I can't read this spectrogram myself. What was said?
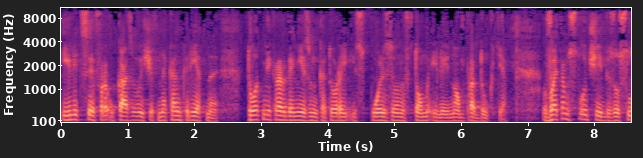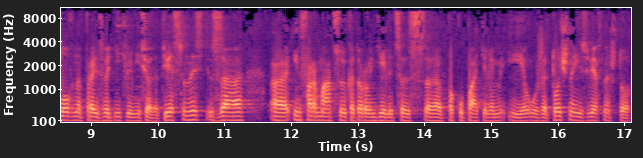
или цифр, указывающих на конкретное тот микроорганизм, который использован в том или ином продукте. В этом случае, безусловно, производитель несет ответственность за э, информацию, которую он делится с э, покупателем, и уже точно известно, что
